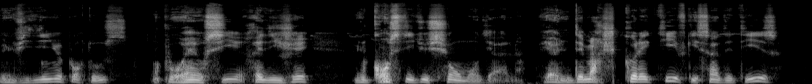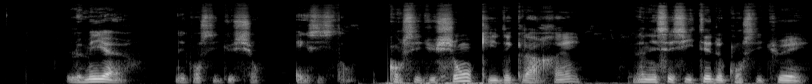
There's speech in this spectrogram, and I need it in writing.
une vie digne pour tous. On pourrait aussi rédiger une constitution mondiale via une démarche collective qui synthétise le meilleur des constitutions existantes. Constitution qui déclarerait la nécessité de constituer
